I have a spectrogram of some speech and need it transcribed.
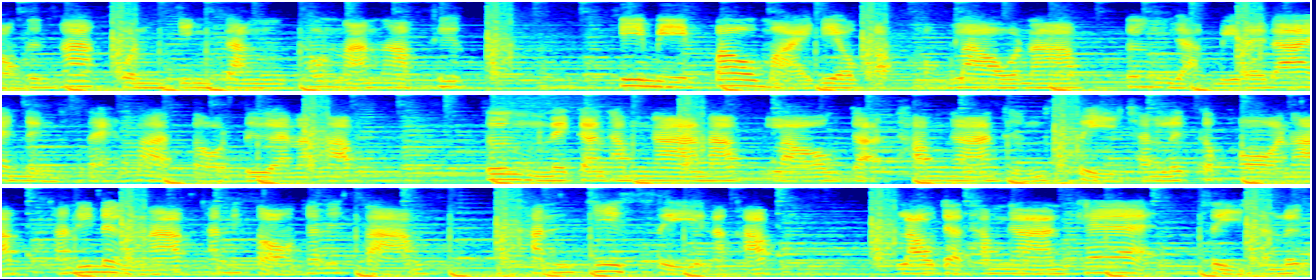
2-5 คนจริงจังเท่านั้นนะครับที่ที่มีเป้าหมายเดียวกับของเรานะครับ ซึ่งอยากมีรายได้ 1 0 0 0 0แบาทต่อเดือนนะครับ ซึ่งในการทำงานนะครับ เราจะทำงานถึง 4 ชั้นลึกก็พอนะครับ ชั้นที่ 1 นะครับ ชั้นที่ 2 ชั้นที่ 3 ชั้นทีสี่4 นะครับ เราจะทำงานแค่ 4 ชั้นลึก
